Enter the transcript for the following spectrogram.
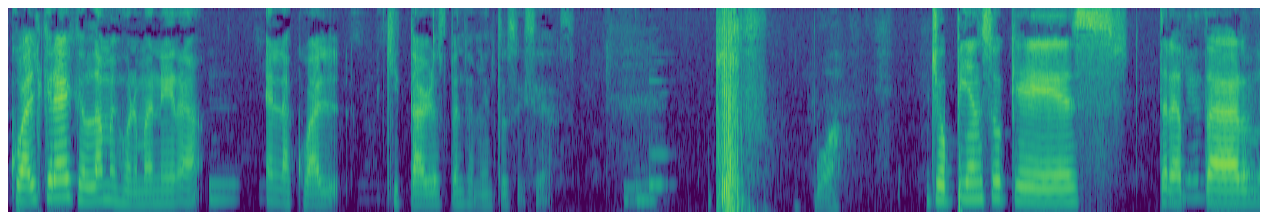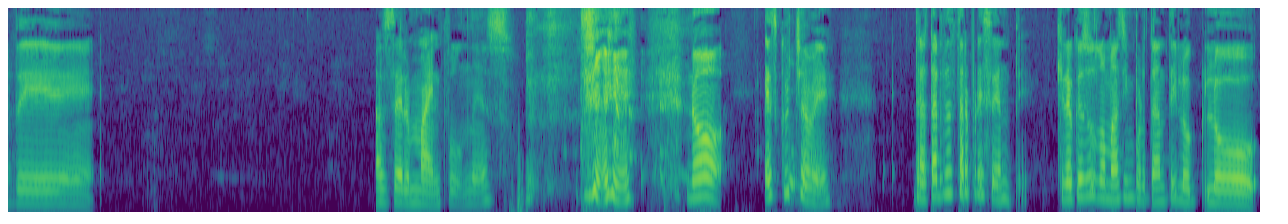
¿Cuál cree que es la mejor manera en la cual quitar los pensamientos suicidas? Buah. Yo pienso que es tratar de hacer mindfulness. no, escúchame. Tratar de estar presente. Creo que eso es lo más importante y lo, lo,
